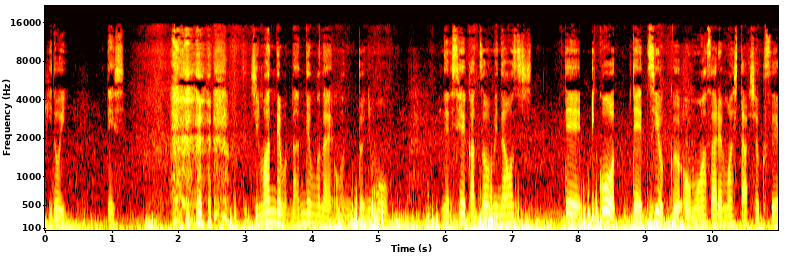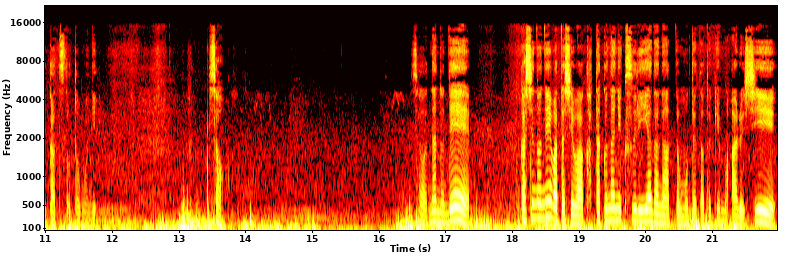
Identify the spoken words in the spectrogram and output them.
ひどいです。自慢でも何でもない。本当にもうね生活を見直していこうって強く思わされました。食生活とともに。そう。そうなので昔のね私はかたくなに薬嫌だなって思ってた時もあるし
